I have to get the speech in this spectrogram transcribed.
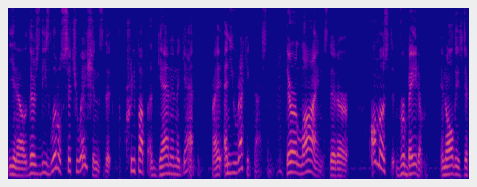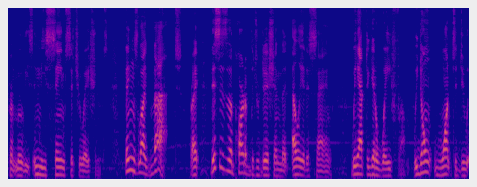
you know, there's these little situations that creep up again and again, right? And you recognize them. There are lines that are almost verbatim in all these different movies in these same situations. Things like that, right? This is the part of the tradition that Eliot is saying we have to get away from. We don't want to do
